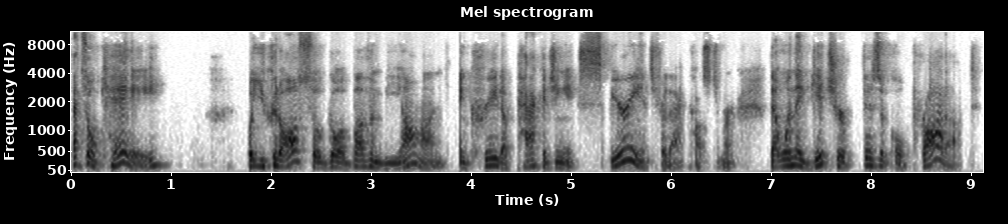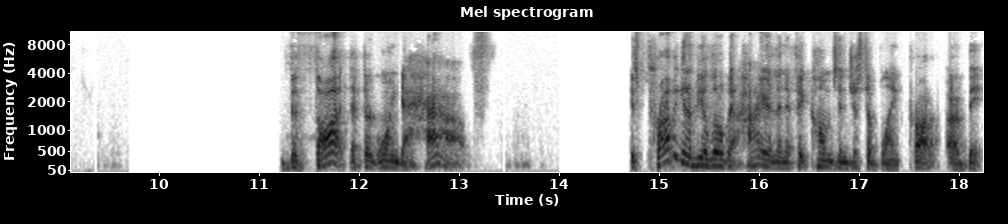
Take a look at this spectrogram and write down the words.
That's okay. But you could also go above and beyond and create a packaging experience for that customer that when they get your physical product, the thought that they're going to have is probably going to be a little bit higher than if it comes in just a blank product or a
